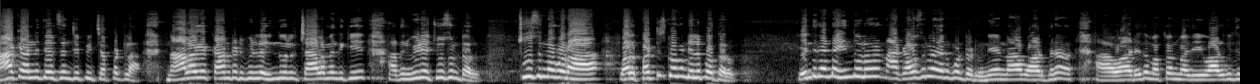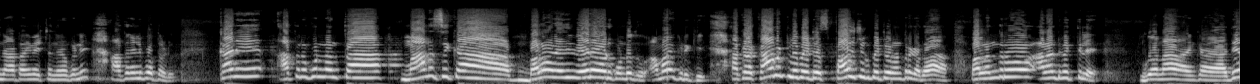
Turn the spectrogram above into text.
నాకే అన్ని తెలుసు అని చెప్పి చెప్పట్లా. నాలాగే కాంపిటేటివ్ ఫీల్డ్లో హిందువులకు చాలామందికి అతని వీడియో చూసుంటారు. చూసినా కూడా వాళ్ళు పట్టించుకోకుండా వెళ్ళిపోతారు. ఎందుకంటే హిందువులు నాకు అవసరం లేదు అనుకుంటాడు. నేను నా వాడి పైన వాడేదో మొత్తం మాది వాడి గురించి నా టైం వేస్ట్ అనుకుని అతను వెళ్ళిపోతాడు. కానీ అతనుకున్నంత మానసిక బలం అనేది వేరే వాడికి ఉండదు. అమాయకుడికి. అక్కడ కామెంట్లు పెట్టే పాజిటివ్ పెట్టేవారు ఉంటారు కదా వాళ్ళందరూ అలాంటి వ్యక్తులే. గో నా ఇంకా అదే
